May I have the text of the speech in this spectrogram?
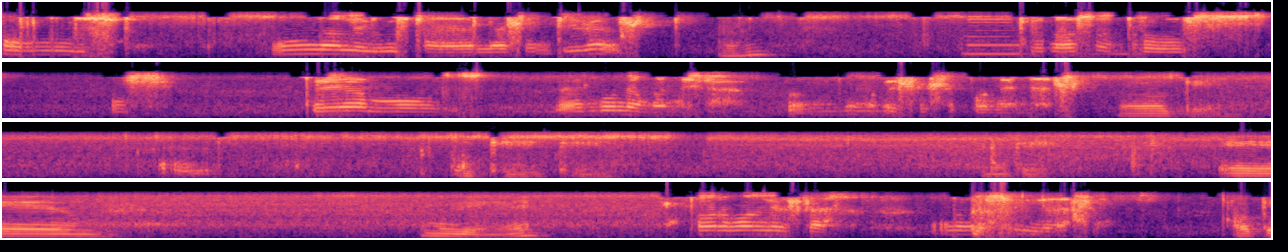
Mm, No le gusta a las entidades que nosotros pues, veamos de alguna manera. A veces se ponen así. Ok, ok, ok. Ok. Eh, muy bien, ¿eh? Por molestar. Ok,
